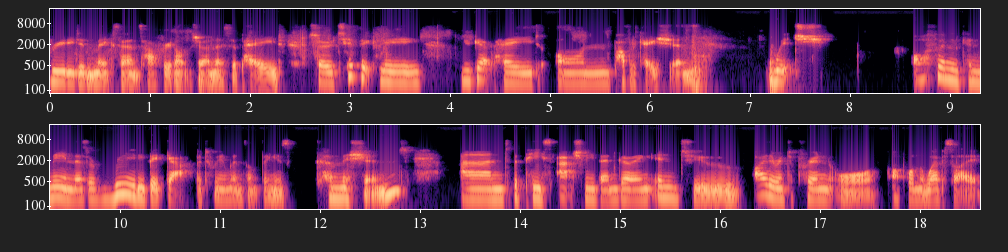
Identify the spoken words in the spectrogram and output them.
really didn't make sense how freelance journalists are paid. So typically, you get paid on publication, which often can mean there's a really big gap between when something is commissioned and the piece actually then going into either into print or up on the website.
